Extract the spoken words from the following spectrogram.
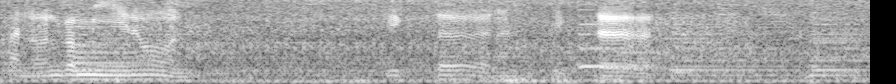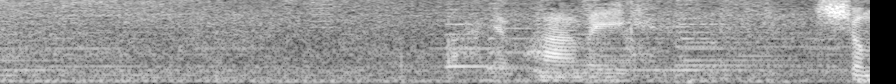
คันนู้นก็มีนู่นวิกเตอร์นะวิกเตอร์เดี๋ยวพาไปชม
